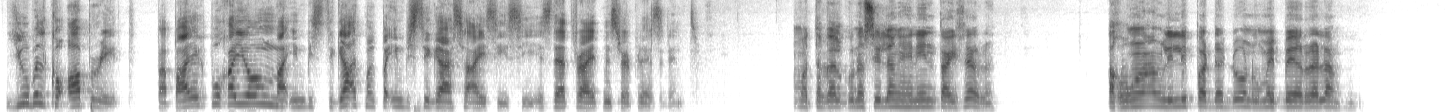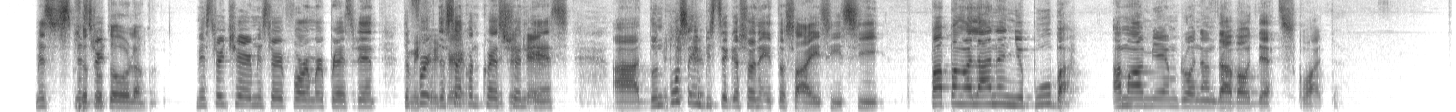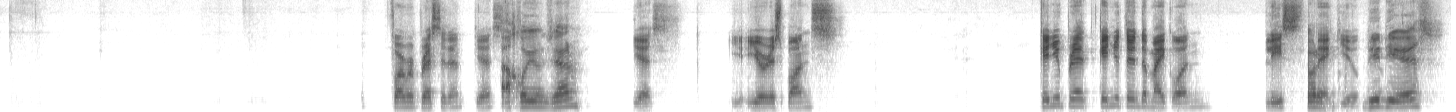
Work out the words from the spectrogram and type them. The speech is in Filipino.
you will cooperate. Papayag po kayong maimbestiga at magpaimbestiga sa ICC. Is that right, Mr. President? Matagal ko na silang hinintay, sir. Ako nga ang lilipad na doon kung may pera lang. Miss, Sa Mr. totoo lang. Mr. Chair, Mr. Former President, the, Mr. fir- the Chair, second Mr. question Chair. is, uh, doon po Mr. sa Chair. investigasyon na ito sa ICC, papangalanan niyo po ba ang mga miyembro ng Davao Death Squad? Former President, yes? Ako yun, sir. Yes. Y- your response? Can you pre- can you turn the mic on, please? Sorry. Thank you. DDS.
